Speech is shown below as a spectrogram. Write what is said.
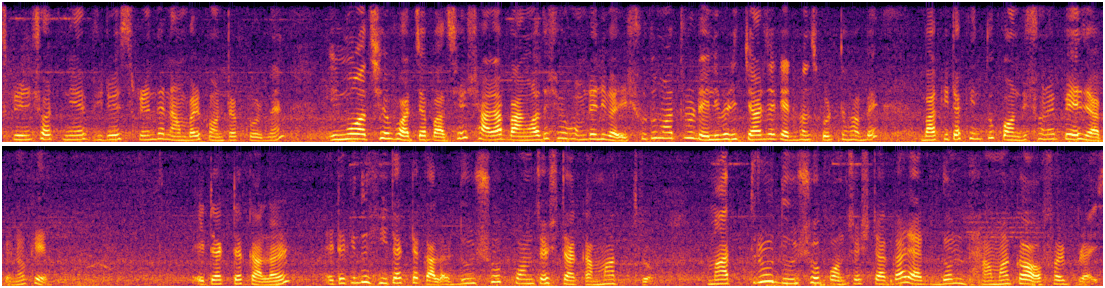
স্ক্রিনশট নিয়ে ভিডিও স্ক্রিনতে নাম্বারে কন্ট্যাক্ট করবেন। ইমো আছে হোয়াটসঅ্যাপ আছে, সারা বাংলাদেশের হোম ডেলিভারি শুধুমাত্র ডেলিভারি চার্জ আগে অ্যাডভান্স করতে হবে, বাকিটা কিন্তু কন্ডিশনে পেয়ে যাবেন ওকে এটা একটা কালার এটা কিন্তু হিট একটা কালার দুশো পঞ্চাশ টাকা মাত্র মাত্র দুশো পঞ্চাশ টাকার একদম ধামাকা অফার প্রাইস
